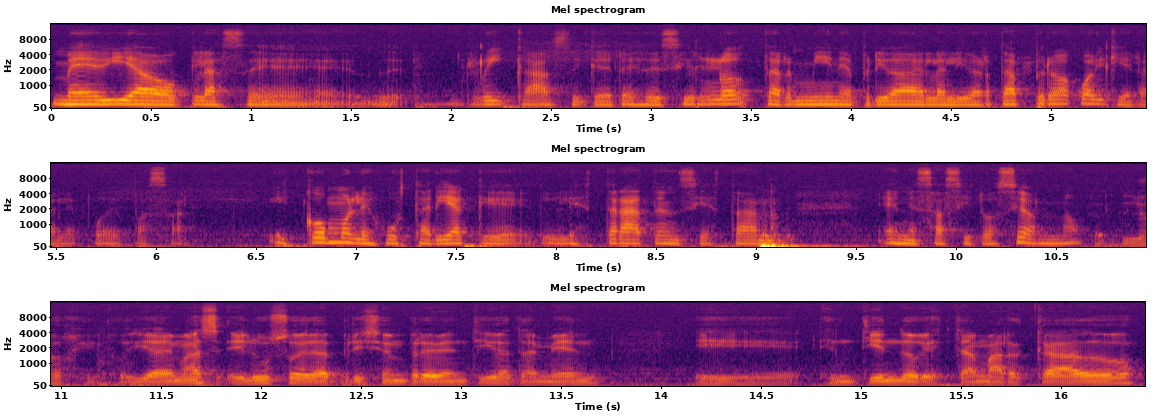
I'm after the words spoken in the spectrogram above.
media o clase rica, si querés decirlo, termine privada de la libertad, pero a cualquiera le puede pasar. ¿Y cómo les gustaría que les traten si están en esa situación, no? Lógico. Y además el uso de la prisión preventiva también eh, entiendo que está marcado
